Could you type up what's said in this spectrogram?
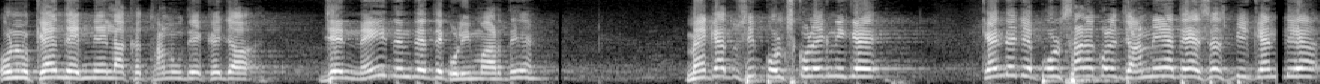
ਉਹਨਾਂ ਨੂੰ ਕਹਿੰਦੇ, ਇੰਨੇ ਲੱਖ ਤੁਹਾਨੂੰ ਦੇ ਕੇ ਜਾ। ਜੇ ਨਹੀਂ ਦਿੰਦੇ ਤੇ ਗੋਲੀ ਮਾਰਦੇ ਆ। ਮੈਂ ਕਿਹਾ, ਤੁਸੀਂ ਪੁਲਿਸ ਕੋਲੇ ਨਹੀਂ ਗਏ? ਕਹਿੰਦੇ, ਜੇ ਪੁਲਿਸ ਵਾਲੇ ਕੋਲੇ ਜਾਂਦੇ ਆ ਤੇ ਐਸਐਸਪੀ ਕਹਿੰਦੇ ਆ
